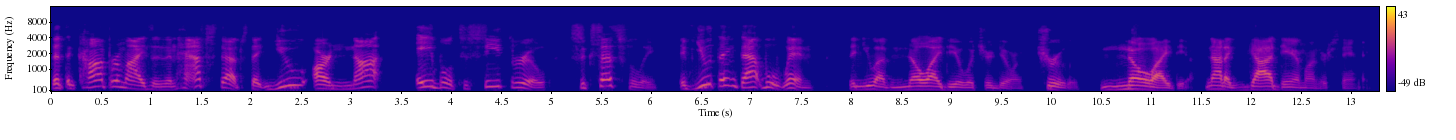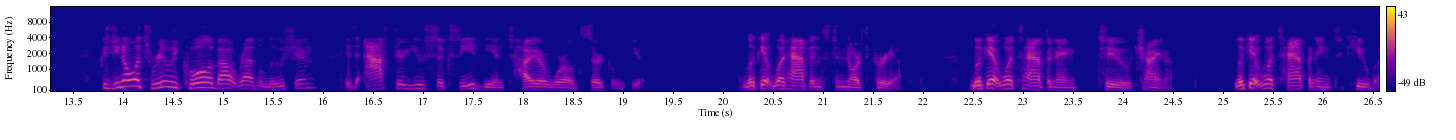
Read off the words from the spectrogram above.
that the compromises and half steps that you are not able to see through successfully, if you think that will win, then you have no idea what you're doing. Truly. No idea. Not a goddamn understanding. Because you know what's really cool about revolution is after you succeed, the entire world circles you. Look at what happens to North Korea. Look at what's happening to China. Look at what's happening to Cuba.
